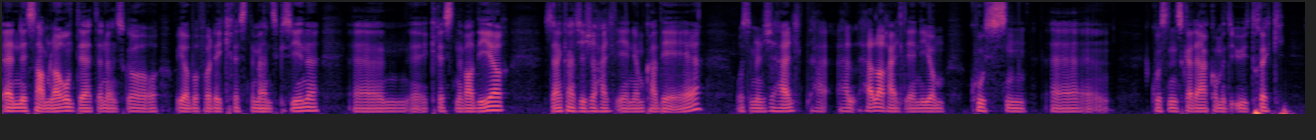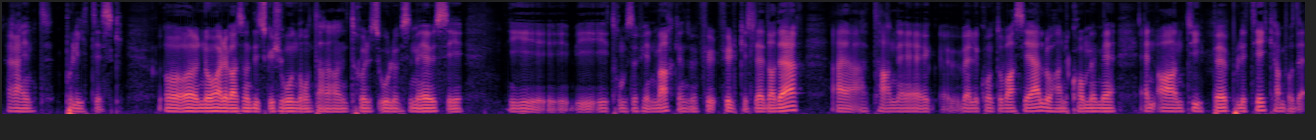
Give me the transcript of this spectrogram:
en er samla rundt det at en ønsker å, å, jobbe for det kristne menneskesynet, eh, kristne verdier. Så en er kanskje ikke helt enig om hva det er, og så er en heller helt enig om hvordan, eh, hvordan skal det her komme til uttrykk rent politisk. Og, Nå har det vært sånn diskusjon rundt Truls Olof Smeus i i, i, i Troms og Finnmark, som fylkesleder der, at han er veldig kontroversiell, og han kommer med en annen type politikk. Han burde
